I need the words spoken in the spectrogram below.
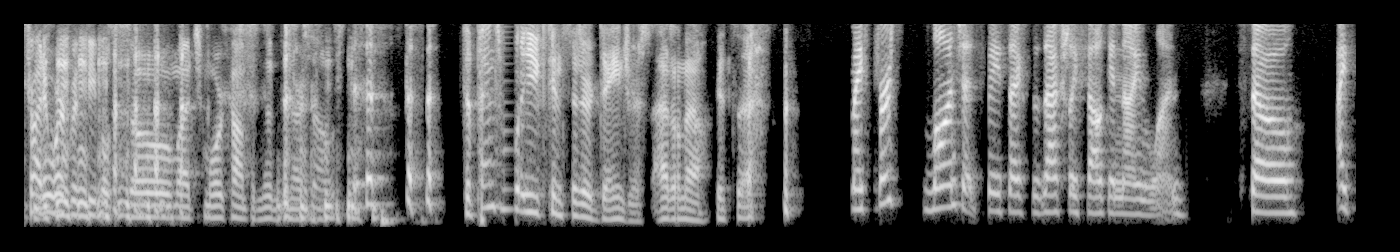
try to work with people so much more competent than ourselves. Depends what you consider dangerous. I don't know. It's uh, a my first launch at SpaceX was actually Falcon 9 1. So I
